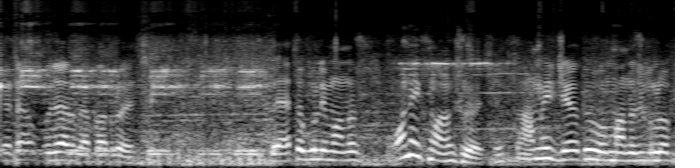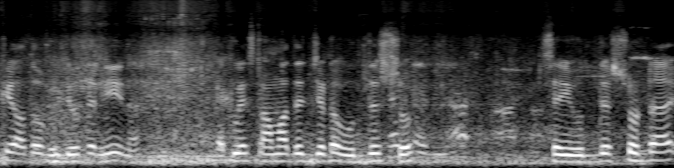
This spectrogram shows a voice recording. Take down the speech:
সেটাও বোঝার ব্যাপার রয়েছে। তো এতগুলি মানুষ, অনেক মানুষ রয়েছে। তো আমি যেহেতু মানুষগুলোকে অত ভিডিওতে নিই না অ্যাটলিস্ট আমাদের যেটা উদ্দেশ্য, সেই উদ্দেশ্যটাই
